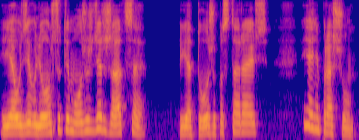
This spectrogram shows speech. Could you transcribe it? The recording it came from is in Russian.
Я удивлен, что ты можешь держаться. Я тоже постараюсь. Я не прошу.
